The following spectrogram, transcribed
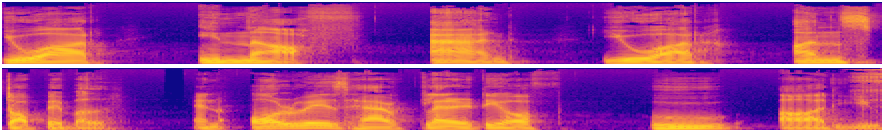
you are enough, and you are unstoppable. And always have clarity of who are you.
